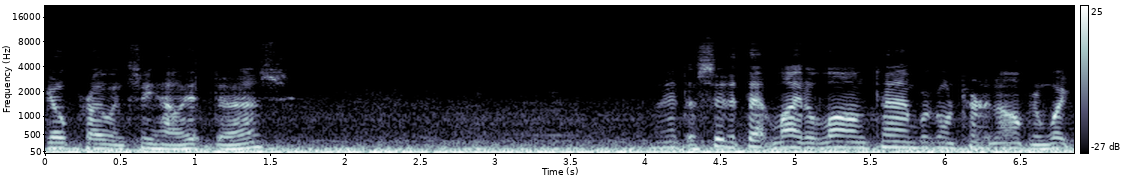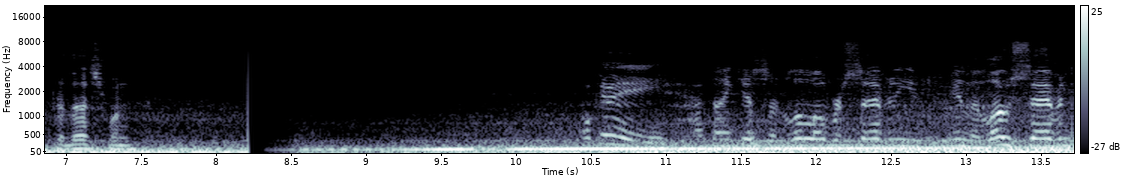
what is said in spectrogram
GoPro and see how it does. I had to sit at that light a long time. We're going to turn it off and wait for this one. Okay, I think it's a little over 70, in the low 70s.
